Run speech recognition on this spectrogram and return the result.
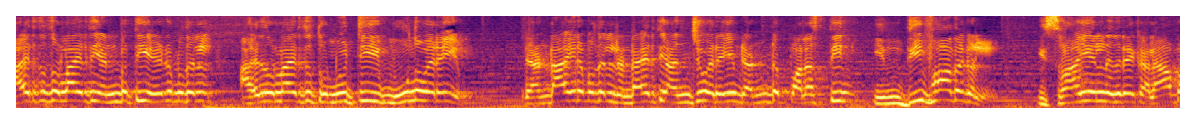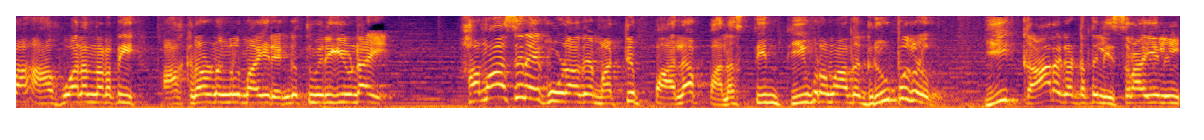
ആയിരത്തി തൊള്ളായിരത്തി എൺപത്തി ഏഴ് മുതൽ ആയിരത്തി തൊള്ളായിരത്തി തൊണ്ണൂറ്റി മൂന്ന് വരെയും രണ്ടായിരം മുതൽ രണ്ടായിരത്തി അഞ്ച് വരെയും രണ്ട് പലസ്തീൻ ഇന്തിഫാദകൾ ഇസ്രായേലിനെതിരെ കലാപ ആഹ്വാനം നടത്തി ആക്രമണങ്ങളുമായി രംഗത്ത് വരികയുണ്ടായി. ഹമാസിനെ കൂടാതെ മറ്റ് പല പലസ്തീൻ തീവ്രവാദ ഗ്രൂപ്പുകളും ഈ കാലഘട്ടത്തിൽ ഇസ്രായേലിൽ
